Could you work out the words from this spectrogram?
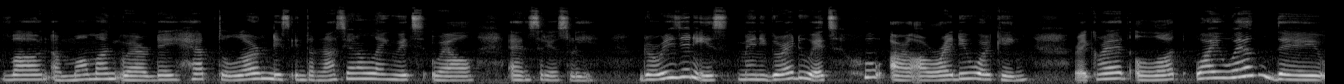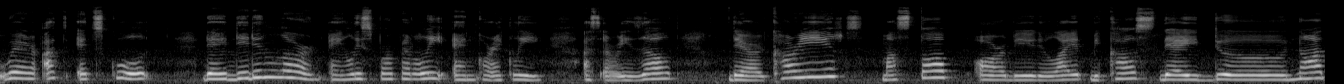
found a moment where they have to learn this international language well and seriously. The reason is many graduates who are already working regret a lot why when they were at, at school they didn't learn English properly and correctly. As a result, their careers must stop or be delayed because they do not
